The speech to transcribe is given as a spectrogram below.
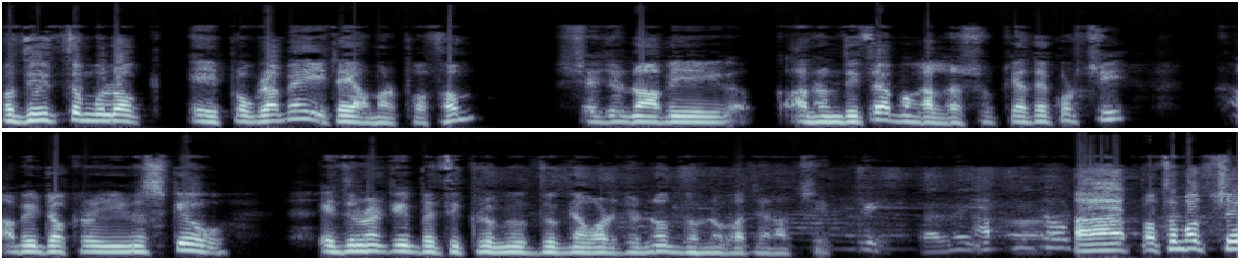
প্রতিনিধিত্বমূলক এই প্রোগ্রামে এটাই আমার প্রথম সেই জন্য আমি আনন্দিত এবং আল্লাহ শুক্রিয়াতে করছি। আমি ডক্টর ইউনুসকেও এই ধরনের ব্যতিক্রমী উদ্যোগ নেওয়ার জন্য ধন্যবাদ জানাচ্ছি। প্রথম হচ্ছে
